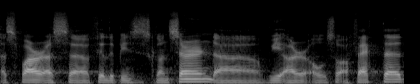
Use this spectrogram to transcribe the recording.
as far as uh, Philippines is concerned, uh, we are also affected,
